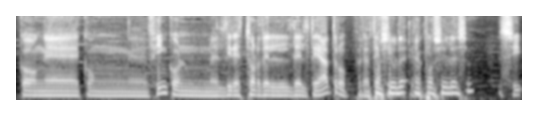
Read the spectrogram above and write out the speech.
con, eh, con, en fin, con el director del, del teatro. Espérate ¿Es posible, ¿Es posible eso? Sí,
